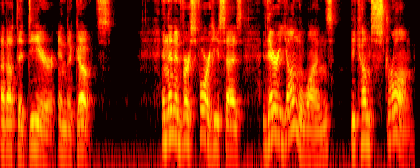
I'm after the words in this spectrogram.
about the deer and the goats. And then in verse 4, he says, Their young ones become strong.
